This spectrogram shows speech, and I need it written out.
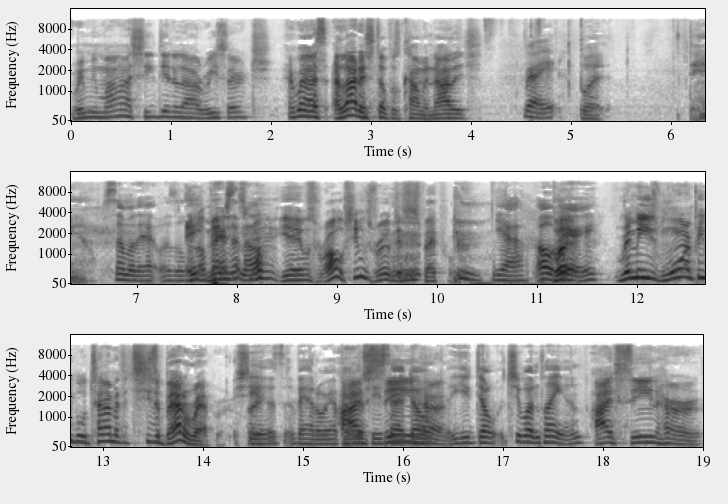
Remy Ma, she did a lot of research. And well, a lot of this stuff was common knowledge, right. but damn. Some of that was a little minutes, personal. man? Yeah, it was raw. She was real disrespectful. Yeah. Oh, but very. Remy's warned people time after she's a battle rapper. She Like, is a battle rapper. I've she said, seen "Don't her. you don't." She wasn't playing. I've seen her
